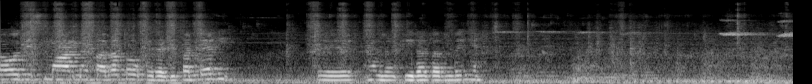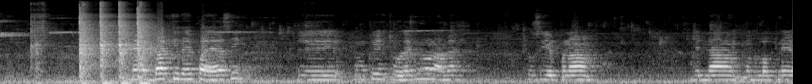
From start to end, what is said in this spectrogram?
ਲਓ ਜੀ ਸਮਾਨ ਮੈਂ ਸਾਰਾ ਧੋ ਕੇ ਰੈਡੀ ਕਰ ਲਿਆ ਸੀ ਤੇ ਹੁਣ ਮੈਂ ਕੀਰਾ ਕਰਨ ਲਈ ਹਾਂ। ਮੈਂ ਅੱਧਾ ਕੀਰਾ ਪਾਇਆ ਸੀ ਤੇ ਕਿਉਂਕਿ ਥੋੜਾ ਬਣਾਉਣਾ ਮੈਂ ਤੁਸੀਂ ਆਪਣਾ ਜਿੰਨਾ ਮਤਲਬ ਆਪਣੇ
